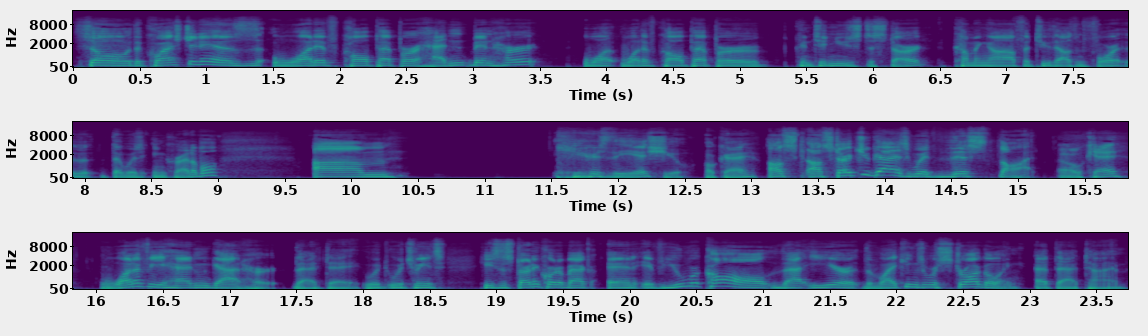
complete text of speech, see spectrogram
So the question is, what if Culpepper hadn't been hurt? What what if Culpepper continues to start coming off a 2004 that- that was incredible? Um, here's the issue. Okay, I'll I'll start you guys with this thought. Okay. What if he hadn't got hurt that day? Which, which means he's a starting quarterback. And if you recall that year, the Vikings were struggling at that time.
